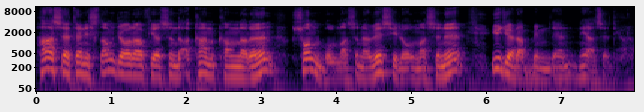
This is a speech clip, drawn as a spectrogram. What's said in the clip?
haseten İslam coğrafyasında akan kanların son bulmasına vesile olmasını Yüce Rabbimden niyaz ediyorum.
